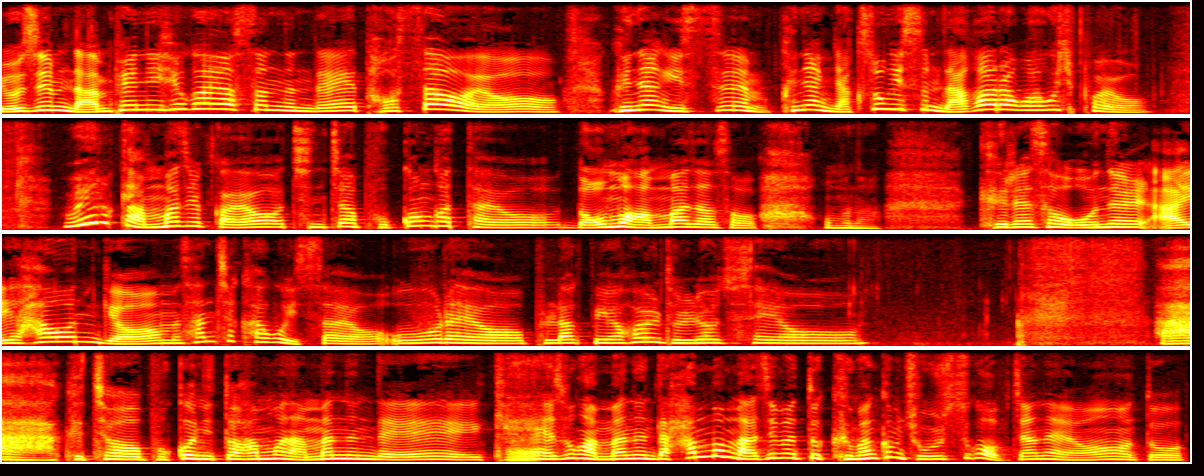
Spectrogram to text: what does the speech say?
요즘 남편이 휴가였었는데 더 싸워요. 그냥 있음, 그냥 약속 있음 나가라고 하고 싶어요. 왜 이렇게 안 맞을까요? 진짜 복권 같아요. 너무 안 맞아서. 어머나. 그래서 오늘 아이 하원 겸 산책하고 있어요. 우울해요. 블락비의 헐 들려주세요. 아, 그쵸. 복권이 또 한 번 안 맞는데, 계속 안 맞는데, 한 번 맞으면 또 그만큼 좋을 수가 없잖아요. 또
